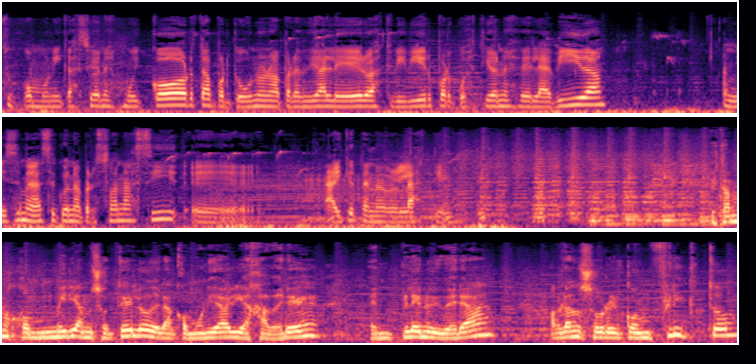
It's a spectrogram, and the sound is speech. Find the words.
su comunicación es muy corta, porque uno no aprendió a leer o a escribir por cuestiones de la vida. A mí se me hace que una persona así eh, hay que tener lástima. Estamos con Miriam Sotelo de la comunidad Yajaveré, en pleno Iberá, hablando sobre el conflicto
